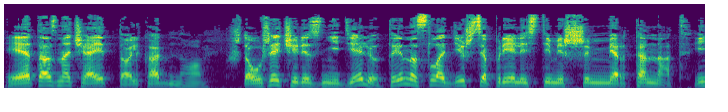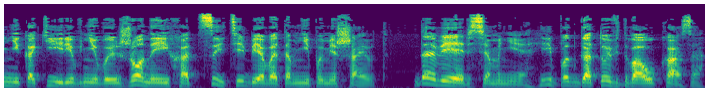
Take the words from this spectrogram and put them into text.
«Это означает только одно, что уже через неделю ты насладишься прелестями Шиммертонат, и никакие ревнивые жены и их отцы тебе в этом не помешают. Доверься мне и подготовь два указа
